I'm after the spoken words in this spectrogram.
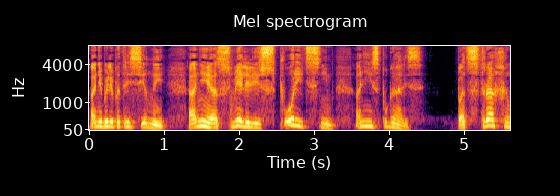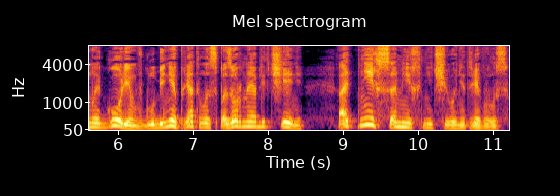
Они были потрясены, они осмелились спорить с ним, они испугались. Под страхом и горем в глубине пряталось позорное облегчение. От них самих ничего не требовалось.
